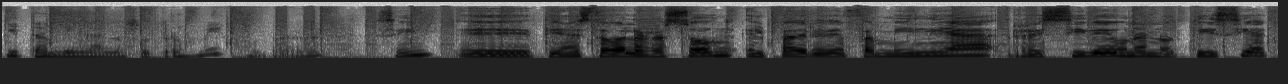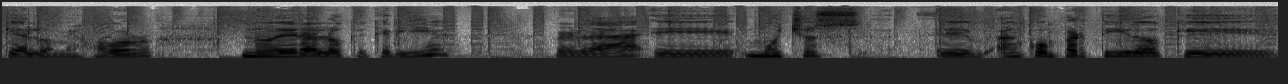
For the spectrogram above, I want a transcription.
y también a nosotros mismos, ¿verdad? Sí, eh, tienes toda la razón. El padre de familia recibe una noticia que a lo mejor no era lo que quería, ¿verdad? Eh, muchos han compartido que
